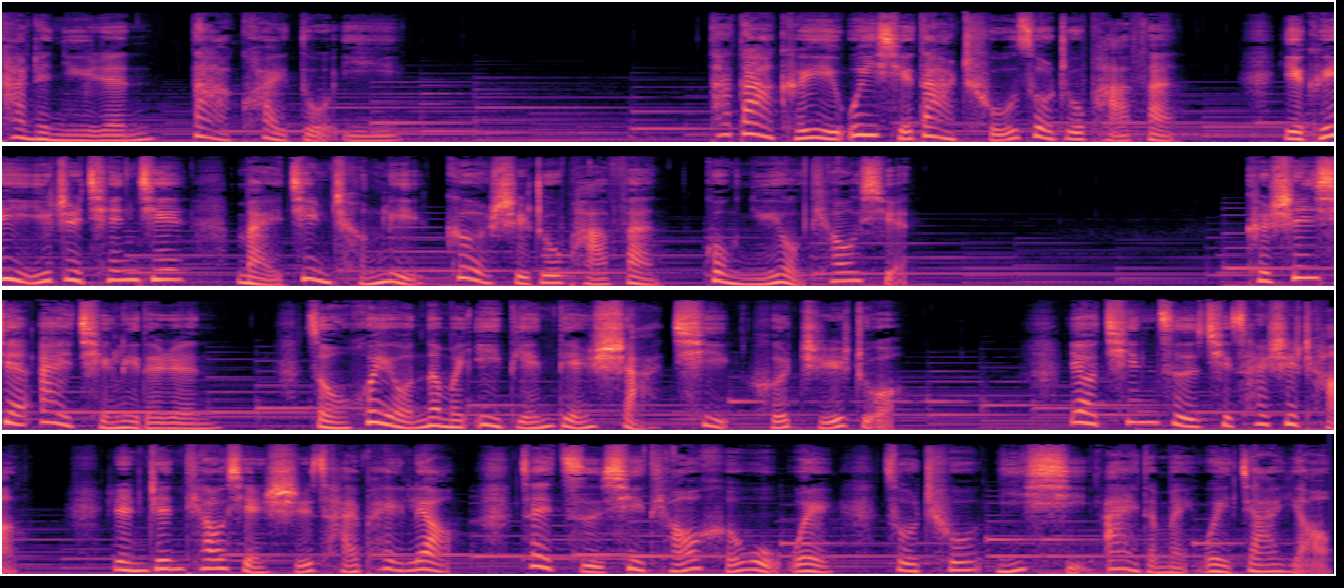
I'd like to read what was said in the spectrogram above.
看着女人大快朵颐。他大可以威胁大厨做猪扒饭，也可以一掷千金买进城里各式猪扒饭供女友挑选。可深陷爱情里的人，总会有那么一点点傻气和执着，要亲自去菜市场，认真挑选食材配料，再仔细调和五味，做出你喜爱的美味佳肴。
